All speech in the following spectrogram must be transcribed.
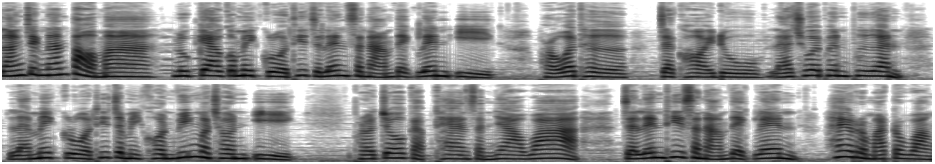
หลังจากนั้นต่อมาลูกแก้วก็ไม่กลัวที่จะเล่นสนามเด็กเล่นอีก เพราะว่าเธอจะคอยดูและช่วยเพื่อนๆ และไม่กลัวที่จะมีคนวิ่งมาชนอีก เพราะโจกับแทนสัญญาว่าจะเล่นที่สนามเด็กเล่นให้ระมัดระวัง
